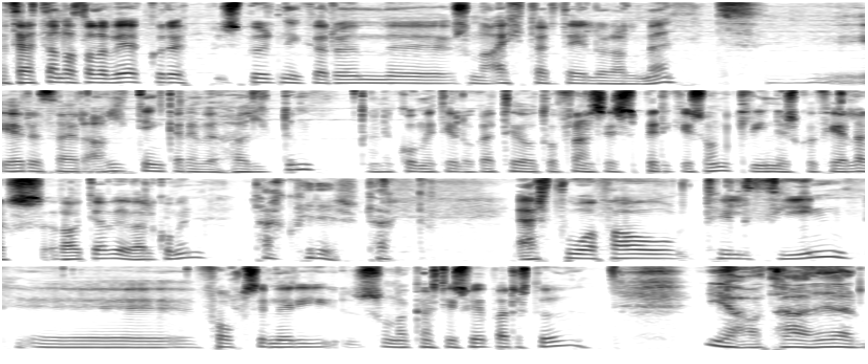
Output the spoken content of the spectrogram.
En þetta náttúrulega vekur upp spurningar um uh, svona ættardeilur almennt. Eru þær aldingar en við höldum? Hann er komið til okkar Teodor Francis Birgisson, klínisku félagsrátjafi. Velkomin. Takk fyrir, takk. Er þú að fá til þín e, fólk sem er í svona kannski sveipari stöðu? Já, það er,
